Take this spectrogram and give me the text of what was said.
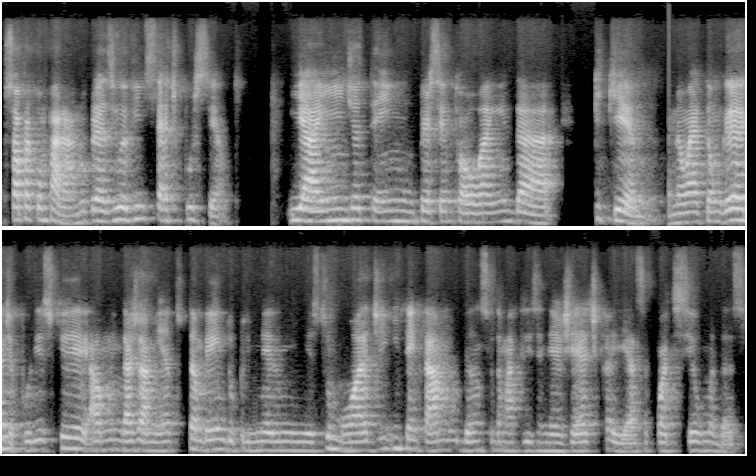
só para comparar, no Brasil é 27%. E a Índia tem um percentual ainda pequeno, não é tão grande, é por isso que há um engajamento também do primeiro-ministro Modi em tentar a mudança da matriz energética, e essa pode ser uma das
